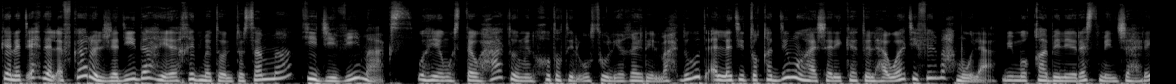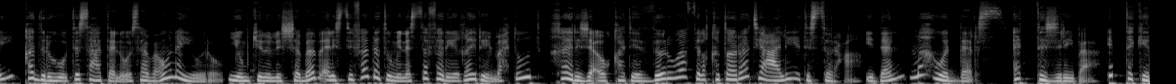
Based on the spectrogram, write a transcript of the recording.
كانت إحدى الأفكار الجديدة هي خدمة تسمى TGV Max وهي مستوحاة من خطط الوصول غير المحدود التي تقدمها شركات الهواتف المحمولة بمقابل رسم شهري قدره 79 يورو يمكن للشباب الاستفادة من السفر غير المحدود خارج أوقات الذروة في القطارات عالية السرعة إذا ما هو الدرس؟ التجربة. ابتكر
